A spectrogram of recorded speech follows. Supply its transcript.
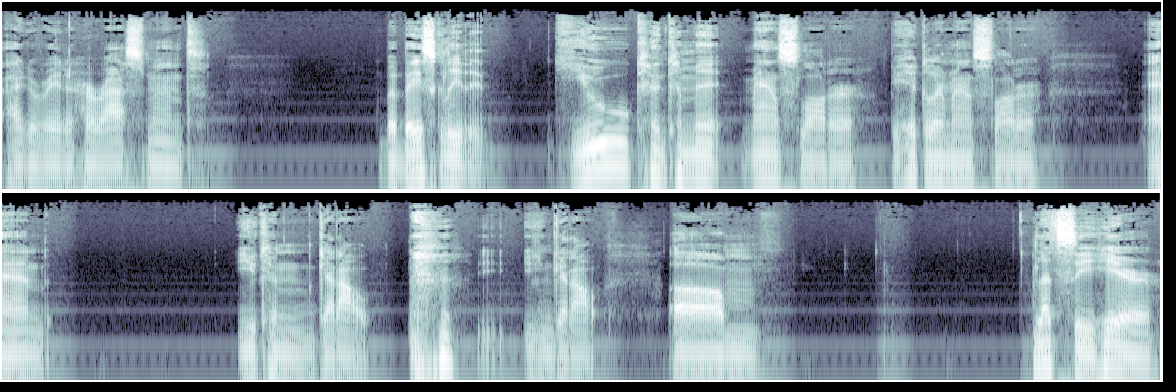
aggravated harassment. But basically, you can commit manslaughter, vehicular manslaughter, and you can get out. you can get out. Um, let's see here.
